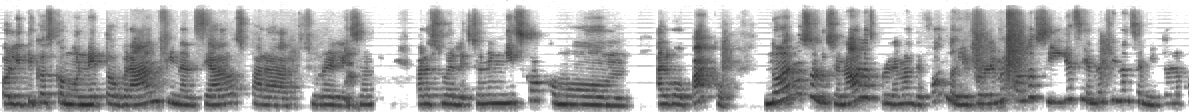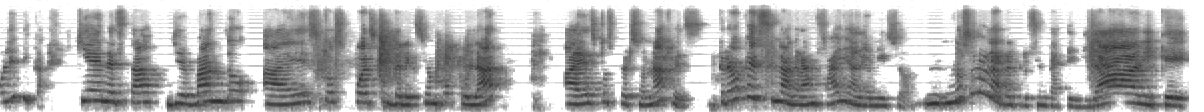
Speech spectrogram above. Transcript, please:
políticos como Neto Brand financiados para su reelección, para su elección en Misco como algo opaco no hemos solucionado los problemas de fondo y el problema de fondo sigue siendo el financiamiento de la política. ¿Quién está llevando a estos puestos de elección popular a estos personajes? Creo que es la gran falla, Dionisio. No solo la representatividad y que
